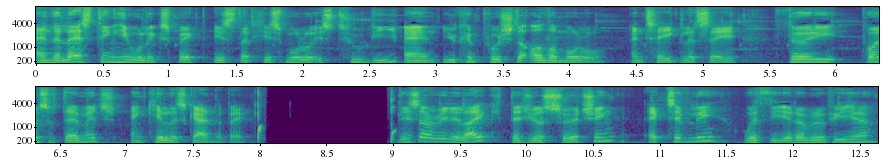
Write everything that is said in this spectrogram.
And the last thing he will expect is that his Molo is too deep and you can push the other Molo and take, let's say, 30 points of damage and kill this guy in the back. This I really like, that you're searching actively with the AWP here.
